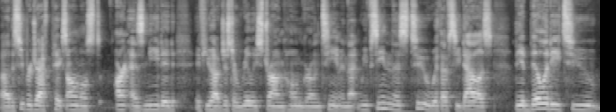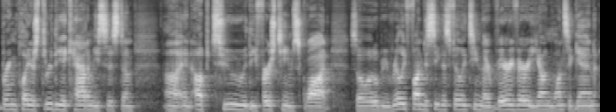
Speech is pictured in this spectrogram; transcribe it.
uh, the super draft picks almost aren't as needed if you have just a really strong homegrown team. And that we've seen this too with FC Dallas the ability to bring players through the academy system uh, and up to the first team squad. So it'll be really fun to see this Philly team. They're very, very young once again.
